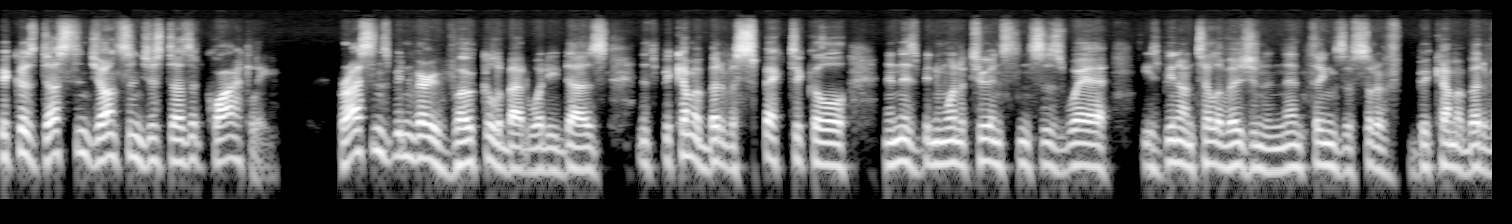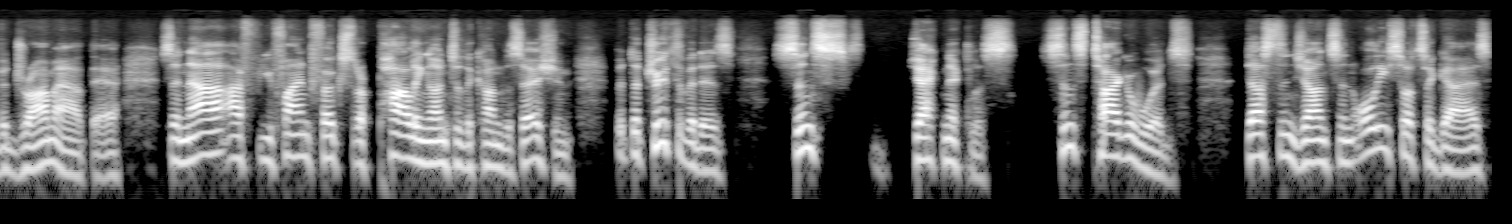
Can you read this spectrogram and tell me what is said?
Because Dustin Johnson just does it quietly. Bryson's been very vocal about what he does, and it's become a bit of a spectacle. And then there's been one or two instances where he's been on television, and then things have sort of become a bit of a drama out there. So now I've, you find folks sort of piling onto the conversation. But the truth of it is, since Jack Nicklaus, since Tiger Woods, Dustin Johnson, all these sorts of guys,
